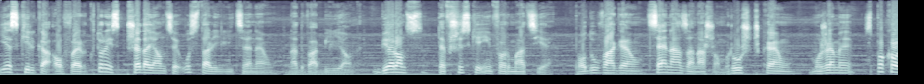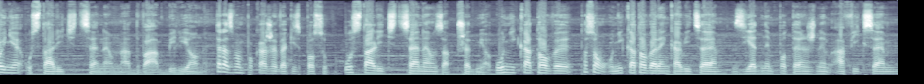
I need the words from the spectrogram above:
jest kilka ofert, której sprzedający ustalili cenę na 2 biliony. Biorąc te wszystkie informacje pod uwagę, cena za naszą różdżkę możemy spokojnie ustalić cenę na 2 biliony. Teraz Wam pokażę w jaki sposób ustalić cenę za przedmiot unikatowy. To są unikatowe rękawice z jednym potężnym afiksem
